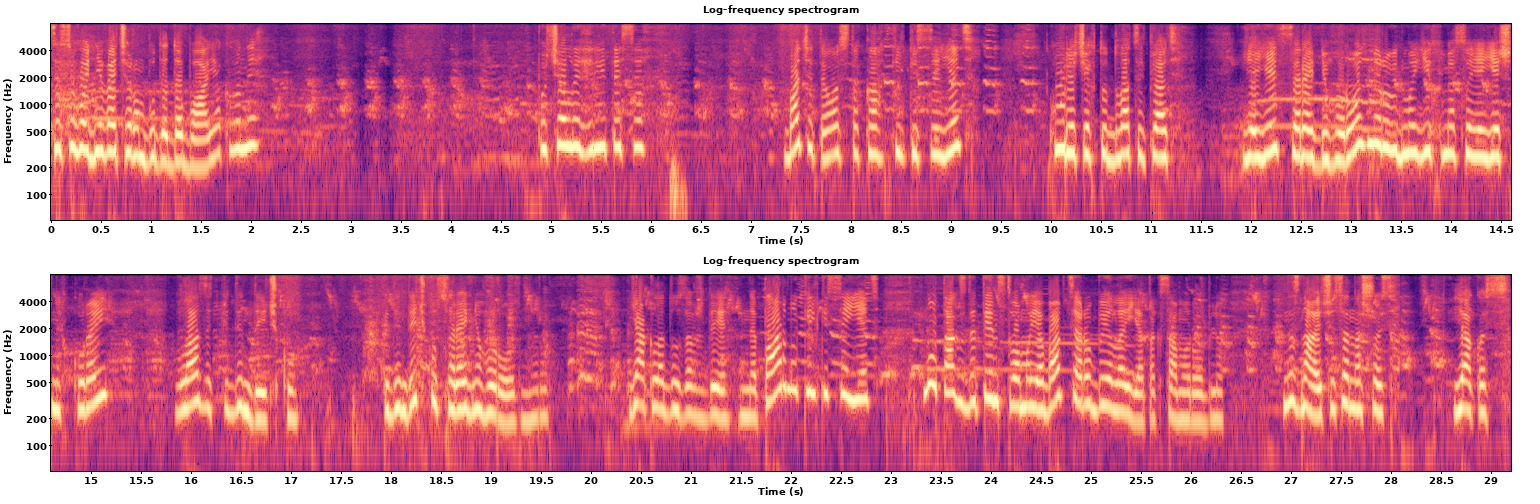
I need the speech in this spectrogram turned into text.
Це сьогодні вечором буде доба, як вони почали грітися. Бачите, ось така кількість яєць. Курячих тут 25 яєць середнього розміру від моїх м'ясояєчних курей влазить під індичку. Під індичку середнього розміру. Я кладу завжди непарну кількість яєць. Ну так з дитинства моя бабця робила, і я так само роблю. Не знаю, чи це на щось якось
